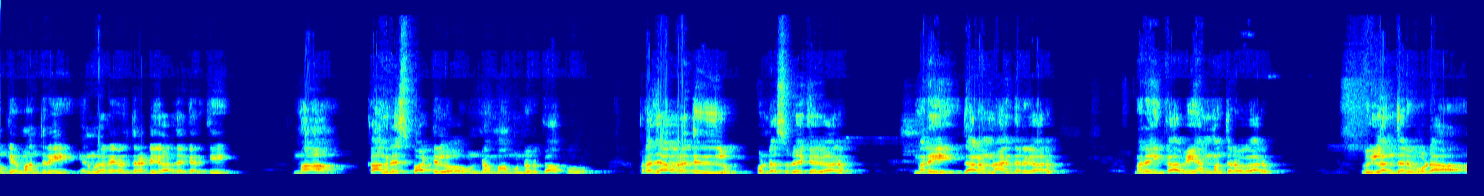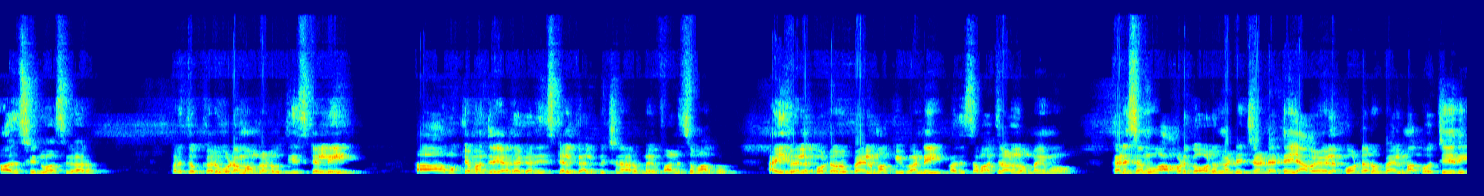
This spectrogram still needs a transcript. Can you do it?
ముఖ్యమంత్రి యనమల రేవంత్ రెడ్డి గారి దగ్గరికి మా కాంగ్రెస్ పార్టీలో ఉన్న మా మున్నూరు కాపు ప్రజాప్రతినిధులు కొండ సురేఖ గారు మరి దానం నాయందర్ గారు మరి ఇంకా వి హనుమంతరావు గారు వీళ్ళందరూ కూడా ఆది శ్రీనివాస్ గారు ప్రతి ఒక్కరు కూడా మమ్మల్ని తీసుకెళ్ళి ఆ ముఖ్యమంత్రి గారి దగ్గర తీసుకెళ్ళి కల్పించినారు. మేము ఫండ్స్ మాకు ఐదు వేల కోట్ల రూపాయలు మాకు ఇవ్వండి. పది సంవత్సరాల్లో మేము కనీసము అప్పుడు గవర్నమెంట్ ఇచ్చినట్టయితే యాభై వేల కోట్ల రూపాయలు మాకు వచ్చేది.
